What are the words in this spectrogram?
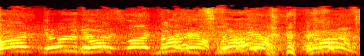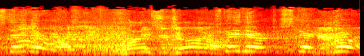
Right. There it is. Right, right. Nice, right? Nice. Stay there, right? Nice job. Stay there. Just stay. You're good.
